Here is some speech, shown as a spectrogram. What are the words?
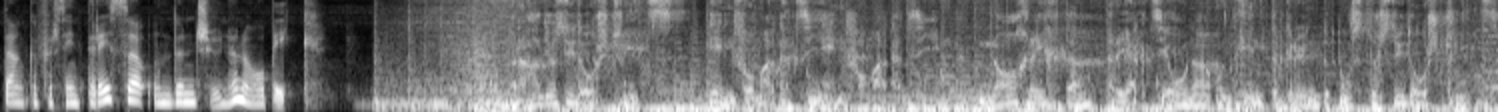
Danke fürs Interesse und einen schönen Abend. Radio Südostschweiz, Infomagazin, Infomagazin. Nachrichten, Reaktionen und Hintergründe aus der Südostschweiz.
